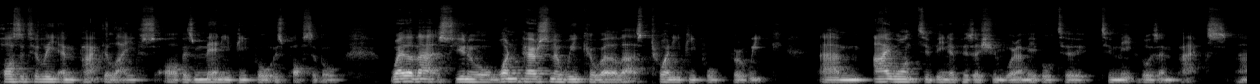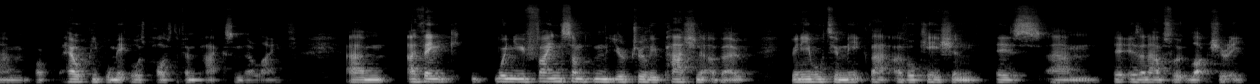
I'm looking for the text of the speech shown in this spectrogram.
positively impact the lives of as many people as possible whether that's you know one person a week or whether that's 20 people per week. Um, i want to be in a position where i'm able to to make those impacts um, or help people make those positive impacts in their life. Um, i think when you find something that you're truly passionate about being able to make that a vocation is um, is an absolute luxury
